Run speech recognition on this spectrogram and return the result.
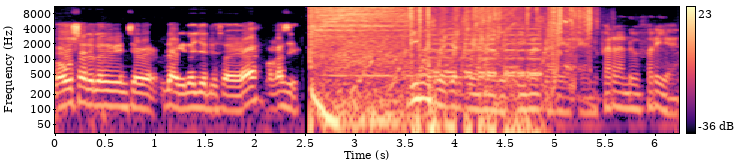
Gak usah deketin cewek. Udah gitu aja dari saya ya. Makasih. Dimas belajar siaran with Dimas Arya and Fernando Varian.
